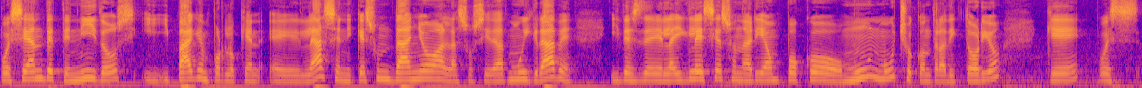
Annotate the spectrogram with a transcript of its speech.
pues sean detenidos y, y, paguen por lo que eh, le hacen y que es un daño a la sociedad muy grave. Y desde la iglesia sonaría un poco, muy, mucho contradictorio que pues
